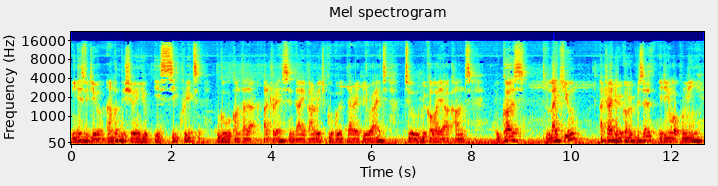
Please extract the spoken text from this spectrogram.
in this video, I'm going to be showing you a secret Google contact address that you can reach Google directly, right, to recover your account. Because, like you, I tried the recovery process, it didn't work for me.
